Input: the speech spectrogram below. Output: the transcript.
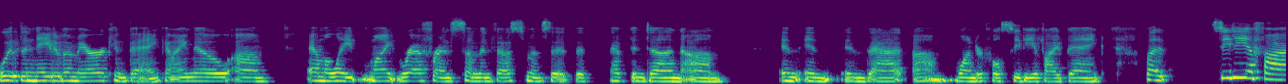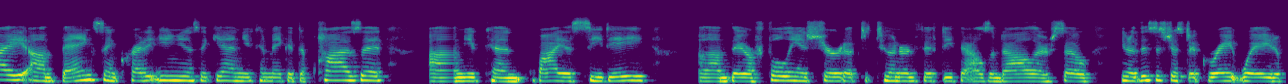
with the Native American Bank. And I know um, Emily might reference some investments that, that have been done um, in, in, in that um, wonderful CDFI bank. But CDFI um, banks and credit unions, again, you can make a deposit, um, you can buy a CD. Um, they are fully insured up to $250,000. So, you know, this is just a great way to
